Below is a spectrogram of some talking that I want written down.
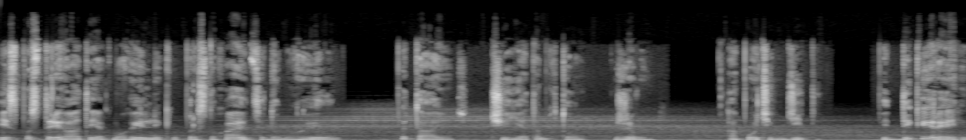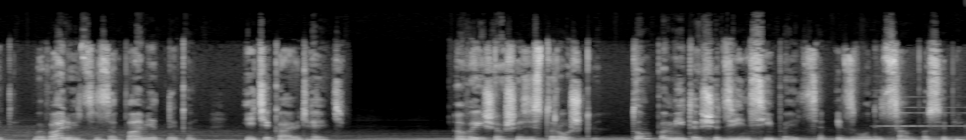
і спостерігати, як могильники прислухаються до могили, питають, чи є там хто живий. А потім діти під дикий регіт вивалюються за пам'ятника і тікають геть. А вийшовши зі сторожки, Том помітив, що дзвін сіпається і дзвонить сам по собі.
